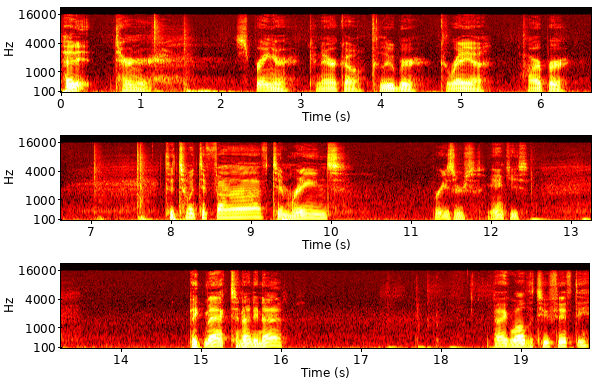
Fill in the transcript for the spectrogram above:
Pettitte, Turner, Konerko, Kluber, Correa, Harper. To 25, Tim Raines, Breezers, Yankees. Big Mac to 99. Bagwell to 250.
